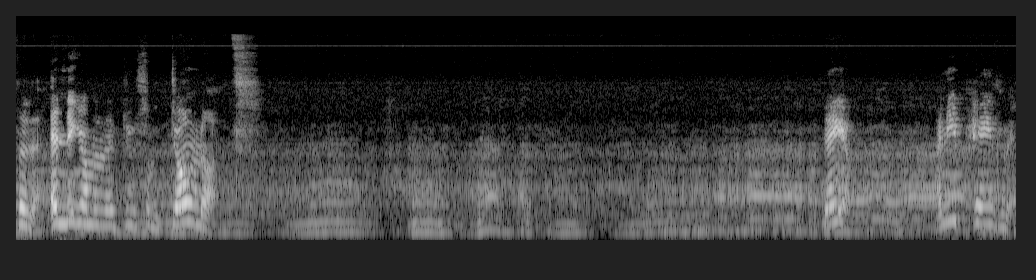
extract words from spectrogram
for the ending, I'm gonna do some donuts. Damn. I need pavement.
